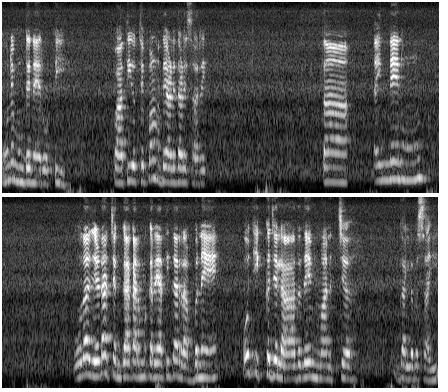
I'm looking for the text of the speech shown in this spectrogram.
ਉਹਨੇ ਮੁੰਡੇ ਨੇ ਰੋਟੀ ਪਾਤੀ ਉੱਥੇ ਭਾਉਣ ਦੇ ਆਲੇ ਦਾਲੇ ਸਾਰੇ। ਤਾਂ ਇੰਨੇ ਨੂੰ ਉਹਦਾ ਜਿਹੜਾ ਚੰਗਾ ਕਰਮ ਕਰਿਆ ਸੀ ਤਾਂ ਰੱਬ ਨੇ ਉਹ ਇੱਕ ਜਲਾਦ ਦੇ ਮਨ 'ਚ ਗੱਲ ਵਸਾਈ।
